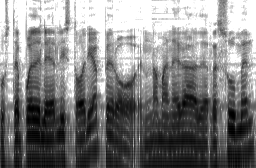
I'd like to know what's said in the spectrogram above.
usted puede leer la historia, pero en una manera de resumen,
